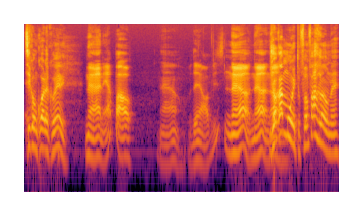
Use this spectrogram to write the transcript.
Você concorda com ele? Não, nem a pau. Não, o Daniel Alves, não, não, não. Joga muito, fanfarrão, né?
